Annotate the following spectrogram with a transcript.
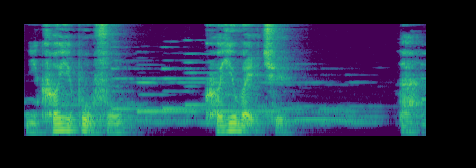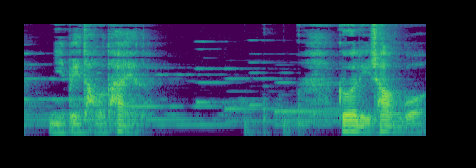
你可以不服，可以委屈，但你被淘汰了。歌里唱过：“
